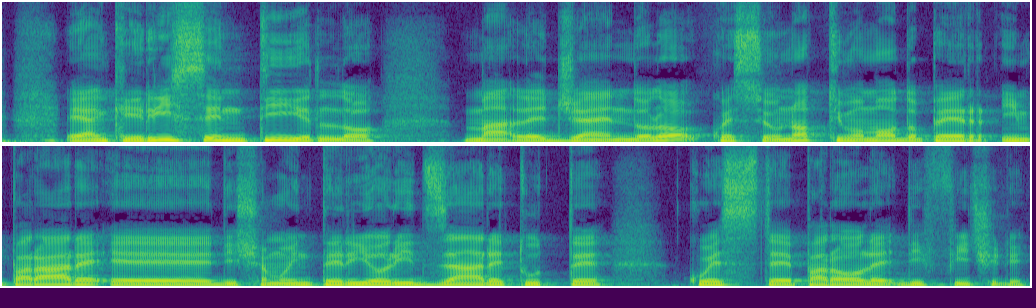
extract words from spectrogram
e anche risentirlo ma leggendolo. Questo è un ottimo modo per imparare e diciamo interiorizzare tutte queste parole difficili.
